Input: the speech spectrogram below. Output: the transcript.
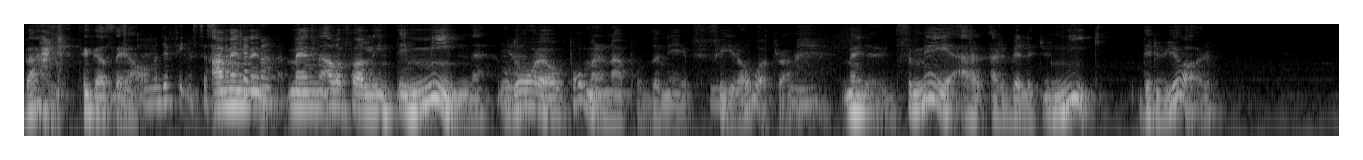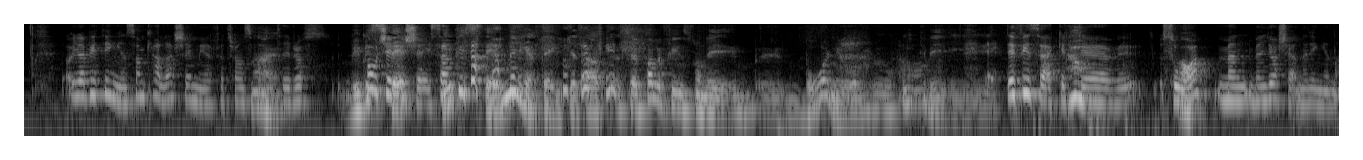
världen, tänkte jag säga. Ja, men det finns det säkert. Ja, men, men... men i alla fall inte mm. i min. Och då har jag hållit på med den här podden i fyra mm. år tror jag. Mm. Men för mig är, är det väldigt unikt det du gör. Jag vet ingen som kallar sig mer för transformativ Coach i och för sig. Så vi bestämmer helt enkelt att sen ifall det finns någon i eh, Borneo och skiter vi i. det finns säkert eh, så, Ja. men, men jag känner ingen,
